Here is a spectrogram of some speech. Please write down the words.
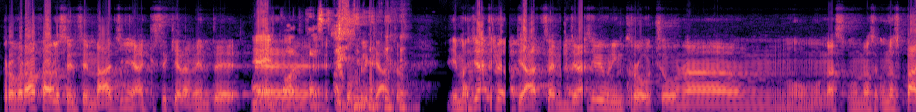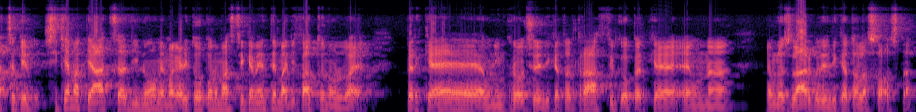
Proverò a farlo senza immagini, anche se chiaramente è, è complicato. Immaginatevi la piazza, immaginatevi un incrocio, una, una, una, uno spazio che si chiama piazza di nome, magari toponomasticamente, ma di fatto non lo è perché è un incrocio dedicato al traffico, perché è, una, è uno slargo dedicato alla sosta.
